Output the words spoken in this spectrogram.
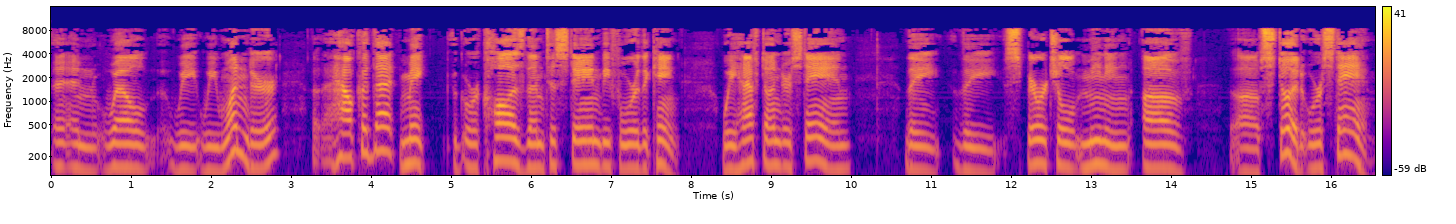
And well, we, we wonder, how could that make or cause them to stand before the king? We have to understand the, the spiritual meaning of, uh, stood or stand.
